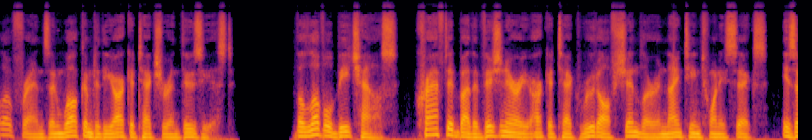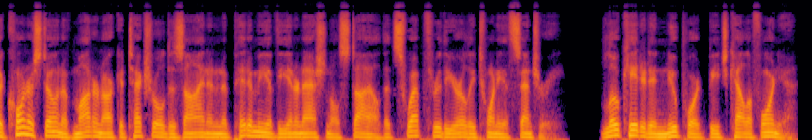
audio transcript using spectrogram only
Hello, friends, and welcome to the Architecture Enthusiast. The Lovell Beach House, crafted by the visionary architect Rudolph Schindler in 1926, is a cornerstone of modern architectural design and an epitome of the international style that swept through the early 20th century. Located in Newport Beach, California,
